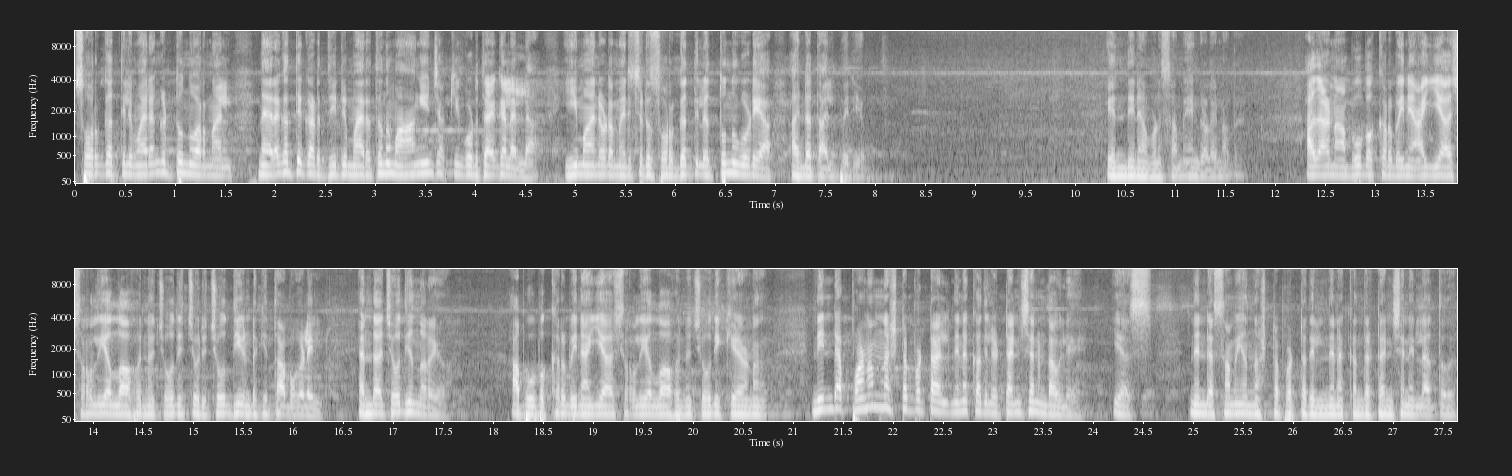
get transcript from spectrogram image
സ്വർഗത്തിൽ മരം കിട്ടും എന്ന് പറഞ്ഞാൽ നരകത്തിൽ കടത്തിയിട്ട് മരത്തുനിന്ന് മാങ്ങിയും ചക്കിയും കൊടുത്തേക്കലല്ല. ഈമാനോടെ മരിച്ചിട്ട് സ്വർഗത്തിൽ എത്തുന്നു അതിന്റെ താല്പര്യം. എന്തിനാണ് നമ്മൾ സമയം കളയുന്നത്? അതാണ് അബൂബക്കർ ബിൻ അയ്യാഷ് റലി അള്ളാഹുവിനെ ചോദിച്ചൊരു ചോദ്യമുണ്ട് കിതാബുകളിൽ. എന്താ ചോദ്യം എന്നറിയോ അബൂബക്കർ ബിൻ അയ്യാഷ് റലി അള്ളാഹുവിനെ ചോദിക്കുകയാണ് നിന്റെ പണം നഷ്ടപ്പെട്ടാൽ നിനക്കതിൽ ടെൻഷൻ ഉണ്ടാവില്ലേ യെസ് നിന്റെ സമയം നഷ്ടപ്പെട്ടതിൽ നിനക്കെന്താ ടെൻഷനില്ലാത്തത്?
